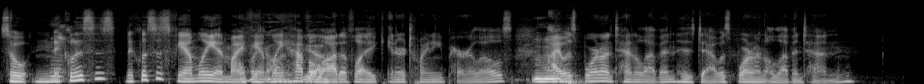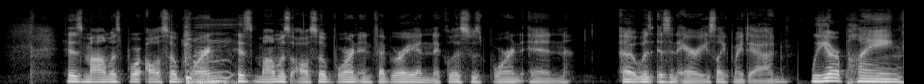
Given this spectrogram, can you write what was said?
So Nicholas's Nicholas's family and my, family God, have yeah. a lot of like intertwining parallels. I was born on ten eleven. His dad was born on eleven ten. His mom was born also born. his mom was also born in February, and Nicholas was born in uh, was is an Aries, like my dad. We are playing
